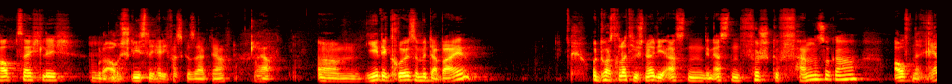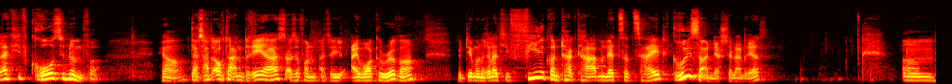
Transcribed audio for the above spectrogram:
hauptsächlich, oder ausschließlich hätte ich fast gesagt, ja. ja. Ähm, jede Größe mit dabei. Und du hast relativ schnell die ersten, den ersten Fisch gefangen sogar auf eine relativ große Nymphe. Ja. Das hat auch der Andreas, also von also I Walk a River, mit dem wir relativ viel Kontakt haben in letzter Zeit. Grüße an der Stelle, Andreas. Ähm,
